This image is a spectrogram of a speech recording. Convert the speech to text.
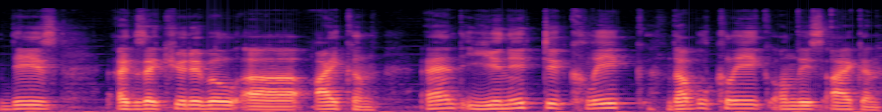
these executable uh, icon. And you need to click double click on this icon.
